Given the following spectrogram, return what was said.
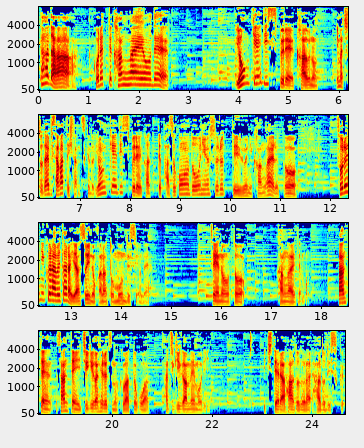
ただ、これって考えようで、4K ディスプレイ買うの、今ちょっとだいぶ下がってきたんですけど、4K ディスプレイ買ってパソコンを導入するっていう風に考えると、それに比べたら安いのかなと思うんですよね。性能と考えても。3.1GHz のクワッドコア、8GB メモリー、1TB ハードドライ、ハードディスク。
